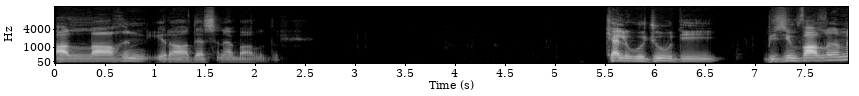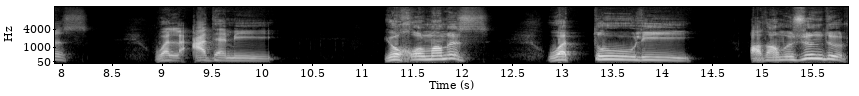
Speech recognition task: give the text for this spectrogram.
Allah'ın iradesine bağlıdır. Kel vücudi bizim varlığımız. Vel ademi yok olmamız. Ve tuli adam uzundur.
